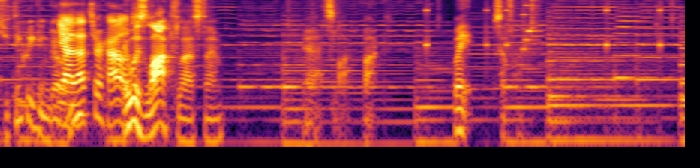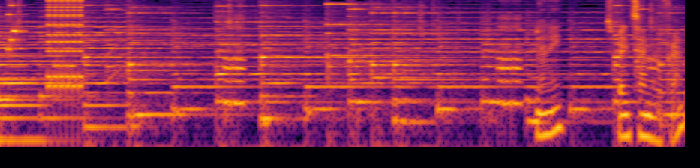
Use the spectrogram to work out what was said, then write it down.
you think we can go? Yeah, in? that's her house. It was locked last time. Yeah, it's locked. Fuck. Wait. Cell phone. Nani? Spending time with a friend?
